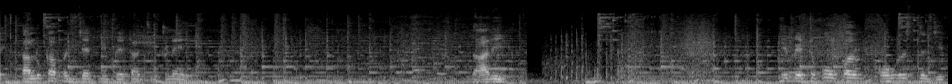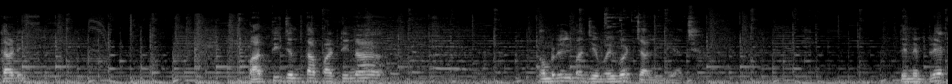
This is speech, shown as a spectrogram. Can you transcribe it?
એક તાલુકા પંચાયતની પેટા ચૂંટણી ધારી. એ બેઠકો ઉપર કોંગ્રેસને જીતાડી ભારતીય જનતા પાર્ટીના અમરેલીમાં જે વહીવટ ચાલી રહ્યા છે, તેને બ્રેક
